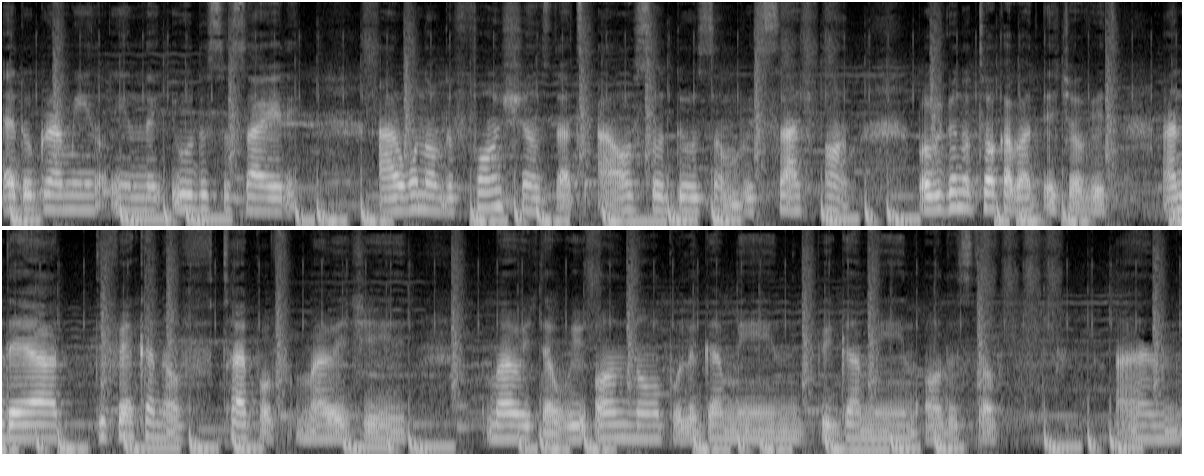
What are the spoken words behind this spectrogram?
endogamy in the Hindu society are one of the functions that I also do some research on. But we're going to talk about each of it, and there are different kind of type of marriage marriage that we all know polygamy bigamy all this stuff. And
